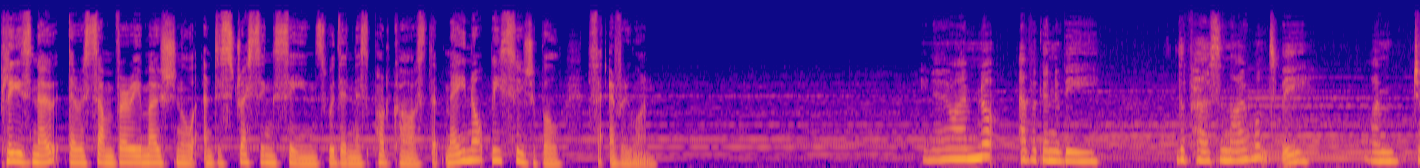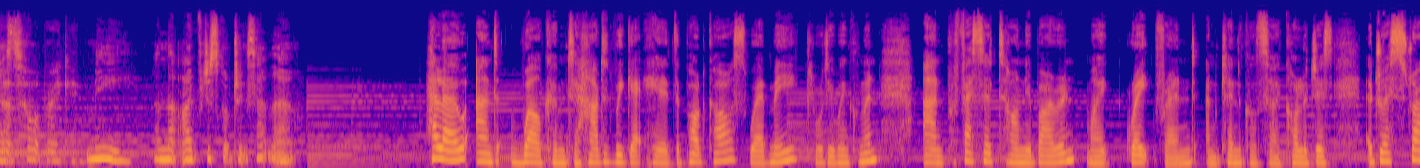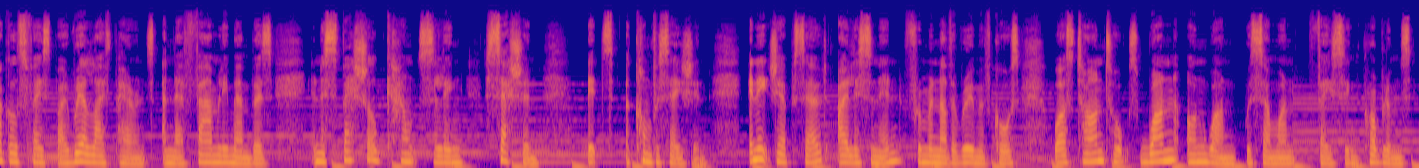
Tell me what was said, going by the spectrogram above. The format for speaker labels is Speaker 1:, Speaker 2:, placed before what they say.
Speaker 1: Please note there are some very emotional and distressing scenes within this podcast that may not be suitable for everyone.
Speaker 2: You know, I'm not ever going to be the person I want to be. I'm just
Speaker 3: That's heartbreaking.
Speaker 2: me, and that I've just got to accept that.
Speaker 1: Hello and welcome to How Did We Get Here, the podcast where me, Claudia Winkleman, and Professor Tanya Byron, my great friend and clinical psychologist, address struggles faced by real life parents and their family members in a special counselling session. It's a conversation. In each episode, I listen in from another room, of course, whilst Tan talks one on one with someone facing problems.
